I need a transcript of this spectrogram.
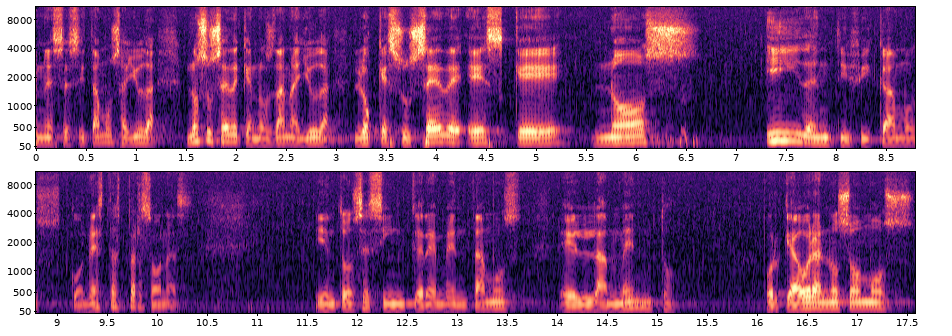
necesitamos ayuda, no sucede que nos dan ayuda, lo que sucede es que nos identificamos con estas personas y entonces incrementamos el lamento, porque ahora no somos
